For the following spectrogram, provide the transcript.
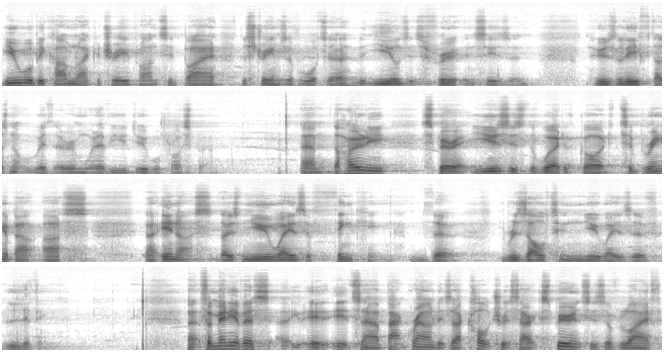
you will become like a tree planted by the streams of water that yields its fruit in season, whose leaf does not wither, and whatever you do will prosper. Um, the Holy Spirit uses the Word of God to bring about us, uh, in us, those new ways of thinking that result in new ways of living. Uh, for many of us, uh, it, it's our background, it's our culture, it's our experiences of life.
